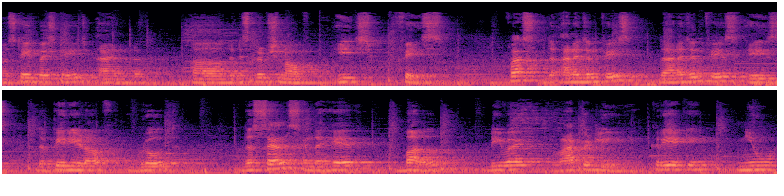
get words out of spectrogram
uh, stage by stage and uh, the description of each phase. First the anagen phase. The anagen phase is the period of growth. The cells in the hair bulb divide rapidly creating new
